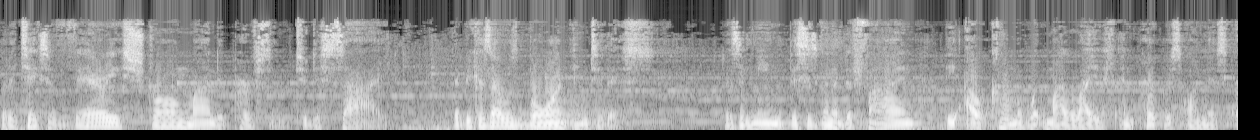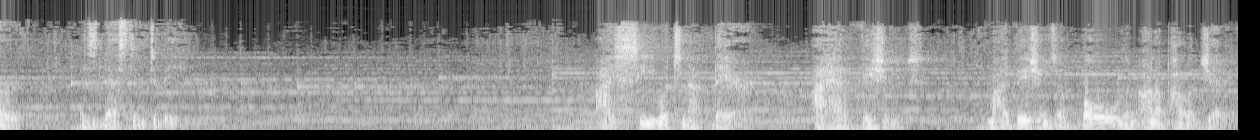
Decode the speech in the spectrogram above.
But it takes a very strong-minded person to decide that because I was born into this, doesn't mean that this is going to define the outcome of what my life and purpose on this earth is destined to be. I see what's not there. I have visions. My visions are bold and unapologetic.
